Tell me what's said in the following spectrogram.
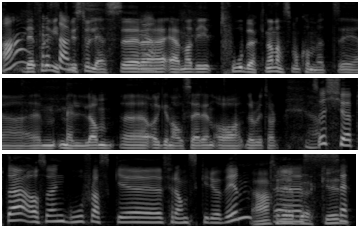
Ah, det får du vite hvis du leser Ja. en av de to bøkene da, som har kommet i, mellom originalserien og The Return. Så kjøp deg altså en god flaske fransk rødvin. Ja. Tre Eh, bøker. Sett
